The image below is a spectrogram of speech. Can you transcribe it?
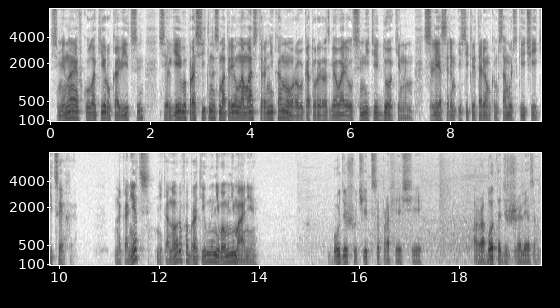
Сминая в кулаки рукавицы, Сергей вопросительно смотрел на мастера Никанорова, который разговаривал с Митей Докиным, слесарем и секретарем комсомольской ячейки цеха. Наконец, Никаноров обратил на него внимание. Будешь учиться профессии, работать с железом.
